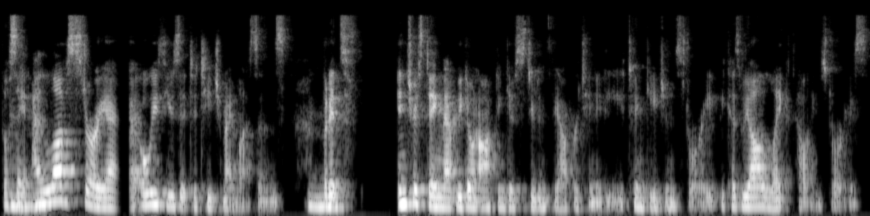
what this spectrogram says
They'll mm-hmm. say, I love story. I, I, always use it to teach my lessons. Mm-hmm. But it's interesting that we don't often give students the opportunity to engage in story because we all like telling stories.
